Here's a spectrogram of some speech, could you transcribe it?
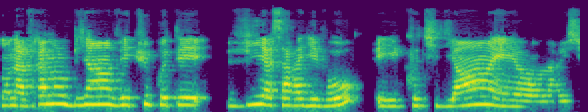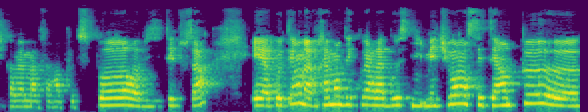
on a vraiment bien vécu côté vie à Sarajevo et quotidien et euh, on a réussi quand même à faire un peu de sport, visiter tout ça. Et à côté, on a vraiment découvert la Bosnie. Mais tu vois, on s'était un peu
